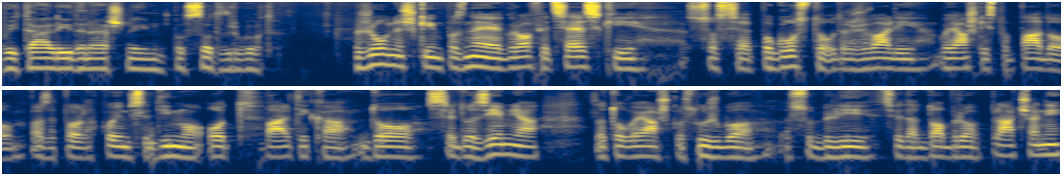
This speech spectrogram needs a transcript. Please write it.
v Italiji, današnji in posod drugot. Žovniški in pozneje grofi celski so se pogosto odraževali vojaških spopadov, pravzaprav lahko jim sledimo od Baltika do Sredozemlja, za to vojaško službo so bili seveda dobro plačani.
